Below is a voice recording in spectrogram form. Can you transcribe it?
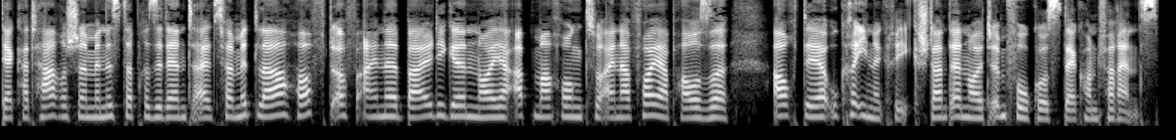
Der katarische Ministerpräsident als Vermittler hofft auf eine baldige neue Abmachung zu einer Feuerpause. Auch der Ukraine-Krieg stand erneut im Fokus der Konferenz.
